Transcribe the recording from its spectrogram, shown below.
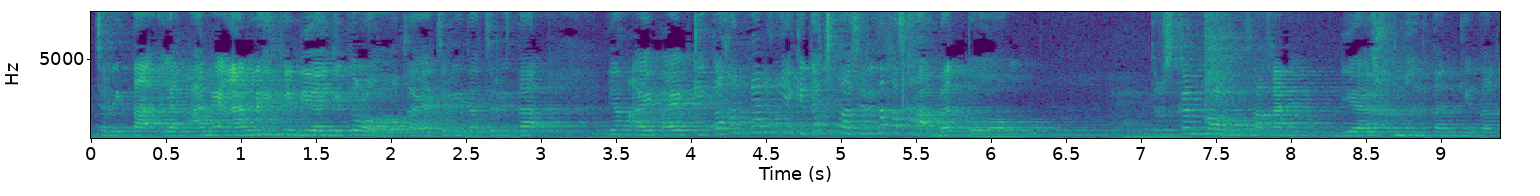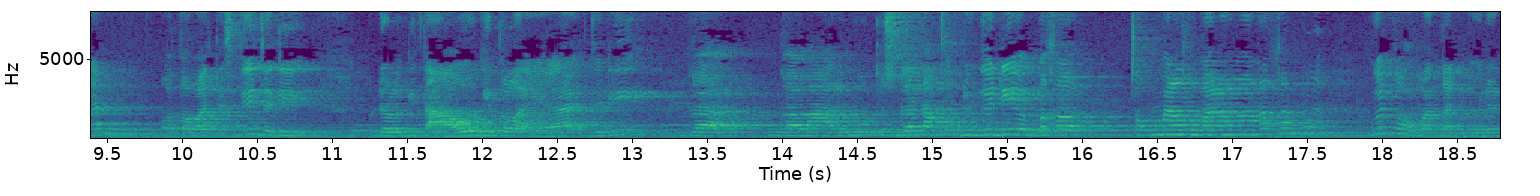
cerita yang aneh-aneh ke dia gitu loh. Kayak cerita-cerita yang aib-aib kita kan kadang ya kita cuma cerita ke sahabat dong. Terus kan kalau misalkan dia mantan kita kan otomatis dia jadi udah lebih tahu gitu lah ya. Jadi nggak nggak malu terus nggak takut juga dia bakal comel ke mana-mana karena gue tau mantan gue dan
